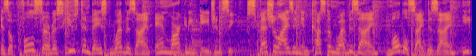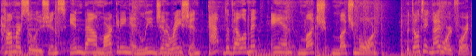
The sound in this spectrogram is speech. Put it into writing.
is a full service Houston based web design and marketing agency specializing in custom web design, mobile site design, e commerce solutions, inbound marketing and lead generation, app development, and much, much more. But don't take my word for it.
